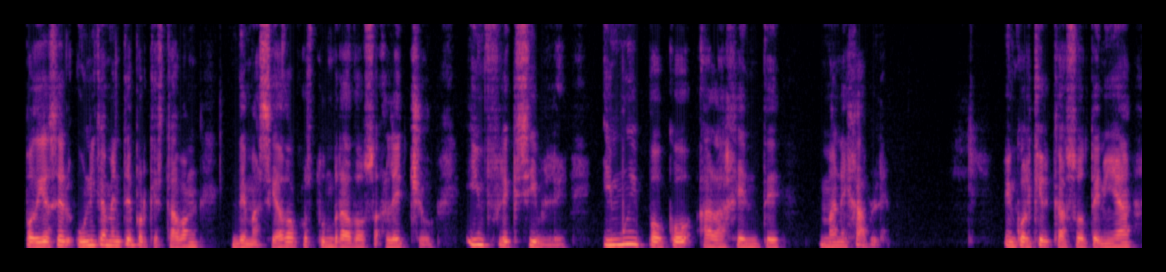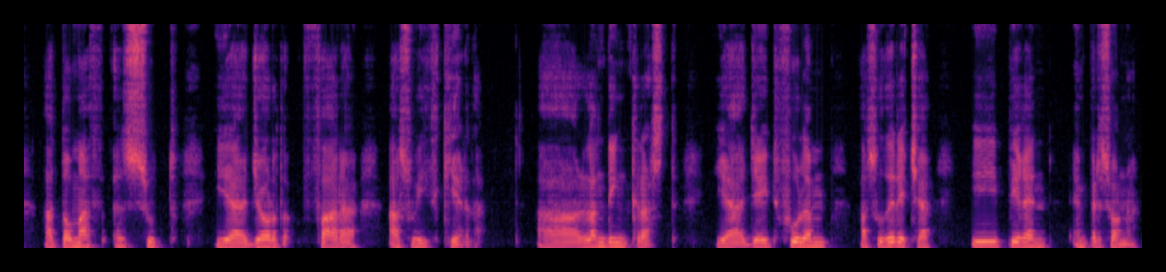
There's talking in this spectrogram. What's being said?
Podía ser únicamente porque estaban demasiado acostumbrados al hecho inflexible y muy poco a la gente manejable. En cualquier caso, tenía a Thomas Sutt y a George Farah a su izquierda a Landing Crust y a Jade Fulham a su derecha y Pirén en persona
